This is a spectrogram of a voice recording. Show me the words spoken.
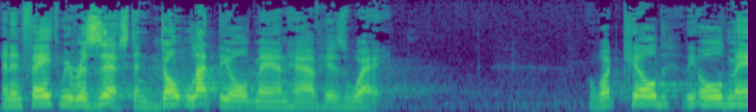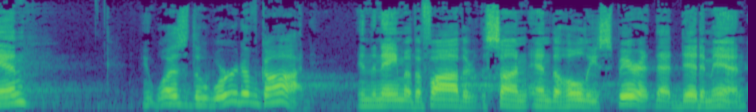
And in faith, we resist and don't let the old man have his way. What killed the old man? It was the Word of God in the name of the Father, the Son, and the Holy Spirit that did him in.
